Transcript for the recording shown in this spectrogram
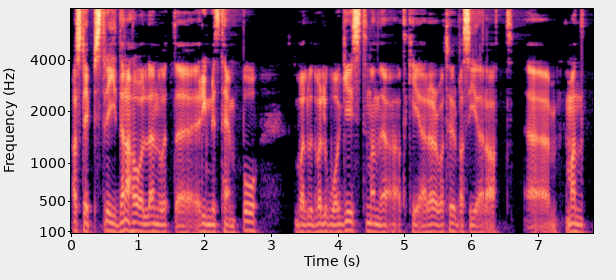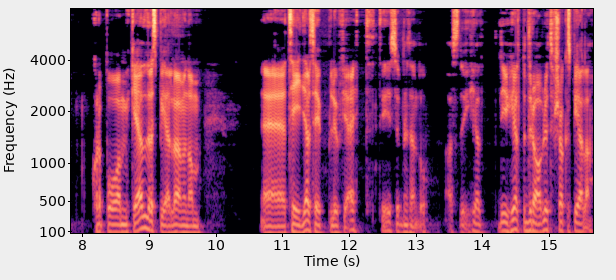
Alltså typ striderna höll ändå ett eh, rimligt tempo. Det var, det var logiskt, man eh, attackerar, det var turbaserat. Eh, om man kollar på mycket äldre spel, även de eh, tidigare, typ Lufia 1 till Super Nintendo. Alltså det är ju helt, det är ju helt bedrövligt att försöka spela.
